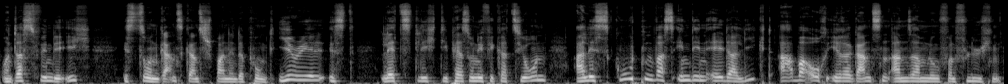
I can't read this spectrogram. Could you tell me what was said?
Und das finde ich ist so ein ganz, ganz spannender Punkt. Iriel ist letztlich die Personifikation alles Guten, was in den Elder liegt, aber auch ihrer ganzen Ansammlung von Flüchen.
